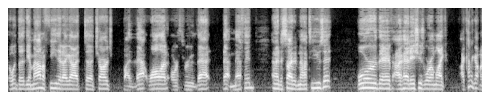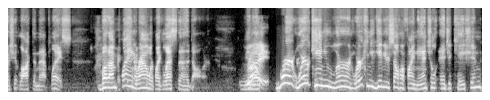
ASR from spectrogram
or the, the amount of fee that I got uh, charged by that wallet or through that that method, and I decided not to use it. Or they've I've had issues where I'm like, I kind of got my shit locked in that place, but I'm playing around with like less than a dollar. you know, Right. Where where can you learn? Where can you give yourself a financial education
